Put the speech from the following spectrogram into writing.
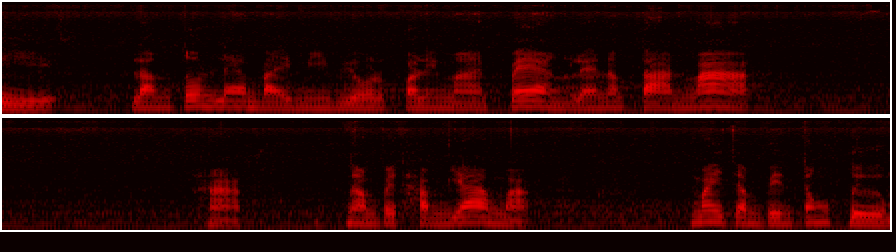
4. ลำต้นและใบมีปริมาณแป้งและน้ำตาลมาก หากนำไปทำหญ้าหมัก ไม่จำเป็นต้องเติม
